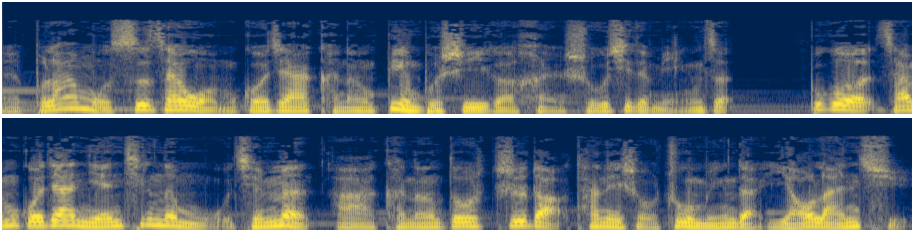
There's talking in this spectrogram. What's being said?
呃，布拉姆斯在我们国家可能并不是一个很熟悉的名字。不过，咱们国家年轻的母亲们啊，可能都知道他那首著名的摇篮曲。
